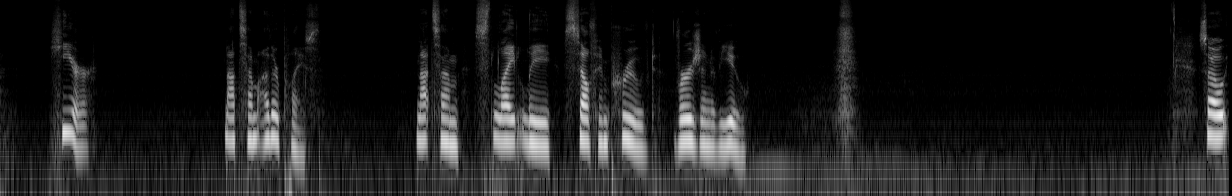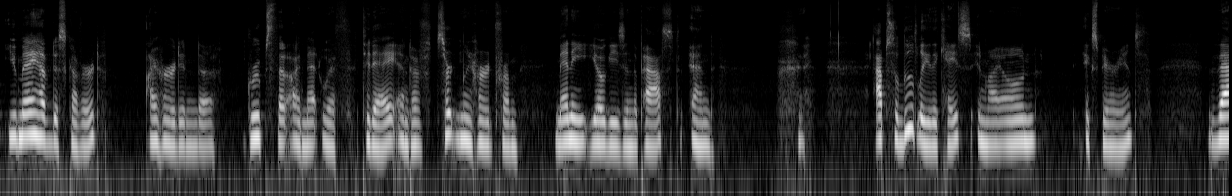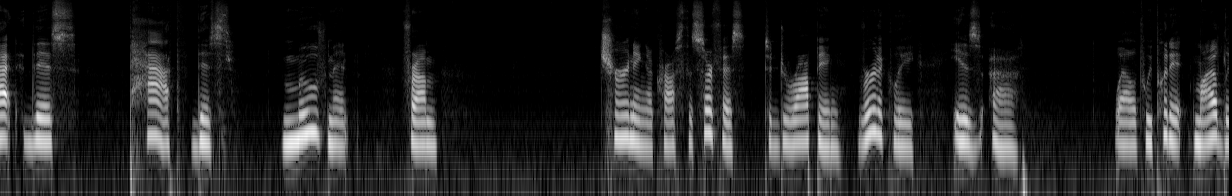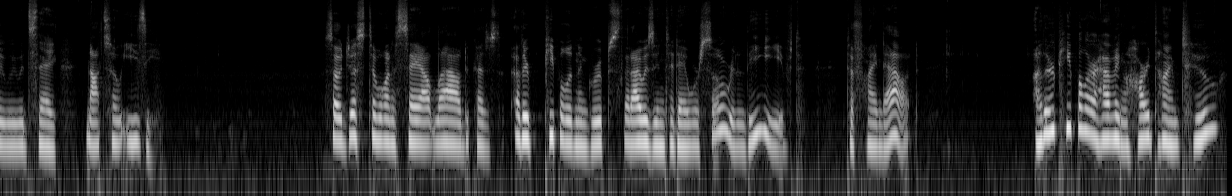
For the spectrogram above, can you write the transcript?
here, not some other place, not some slightly self improved version of you. So you may have discovered, I heard in the groups that I met with today and have certainly heard from many yogis in the past, and absolutely the case in my own experience, that this path, this movement from churning across the surface to dropping vertically is, uh, well, if we put it mildly, we would say not so easy. So, just to want to say out loud, because other people in the groups that I was in today were so relieved to find out other people are having a hard time too.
